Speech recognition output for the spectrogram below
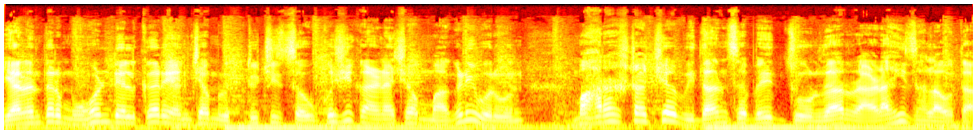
यानंतर मोहन डेलकर यांच्या मृत्यूची चौकशी करण्याच्या मागणीवरून महाराष्ट्राच्या विधानसभेत जोरदार राडाही झाला होता.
